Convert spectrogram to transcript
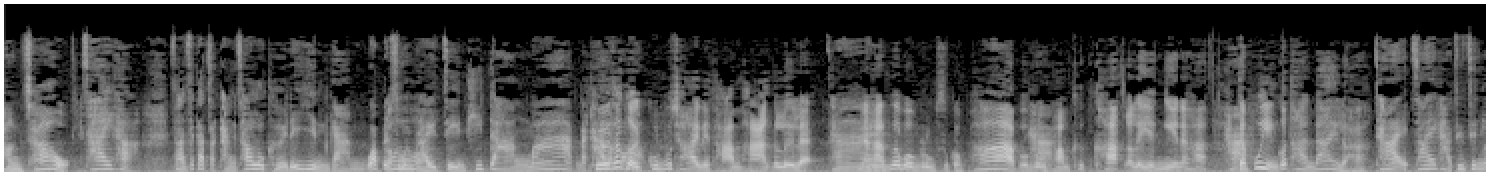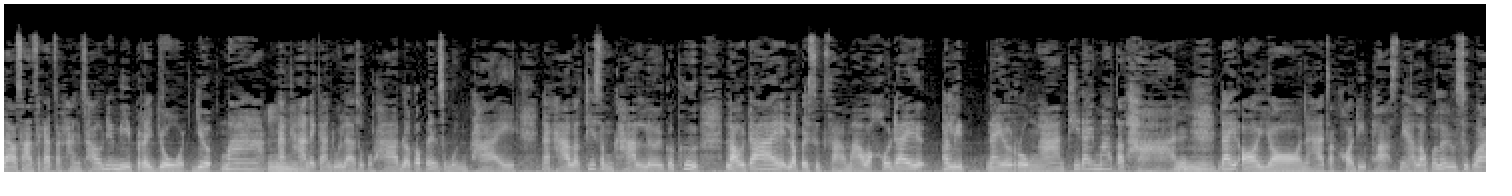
ถังเช่า ใช่ค่ะ สารสกัดจากถังเช่าเราเคยได้ยินกัน ว่าเป็นอ๋อสมุนไพรจีนที่ดังมากนะคะคือแล้วถ้าเกิดคุณผู้ชายเนี่ยถามหากันเลยแหละใช่ นะคะเพื่อบำรุงสุขภาพบำรุงค่ะความคึกคักอะไรอย่างนี้นะคะ ค่ะ แต่ผู้หญิงก็ทานได้เหรอคะ ใช่ใช่ค่ะจริง ๆ แล้วสารสกัดจากถังเช่าเนี่ยมีประโยชน์เยอะมากนะคะอืมในการดูแลสุขภาพแล้วก็เป็นสมุนไพรนะคะ แล้วที่สำคัญเลยก็คือเราได้เราไปศึกษามาว่าเขาได้ผลิตในโรงงานที่ได้มาตรฐาน อืมได้ออยนะคะจากคอร์ดีพลัสเนี่ยเราก็เลยรู้สึกว่า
